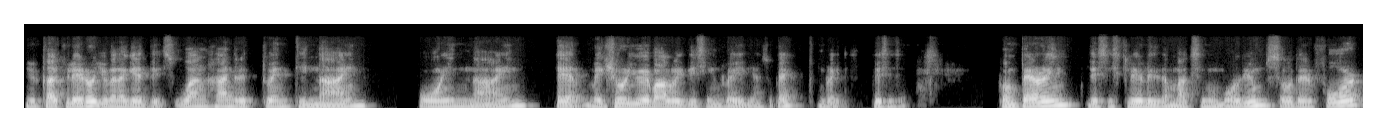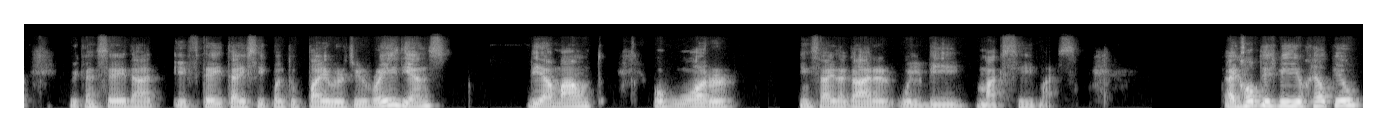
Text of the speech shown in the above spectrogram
your calculator, you're gonna get this 129.9 L. Make sure you evaluate this in radians, okay? Radians, this is it. Comparing, this is clearly the maximum volume. So therefore, we can say that if theta is equal to pi over 3 radians, the amount of water inside the gutter will be maximized. I hope this video helped you.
